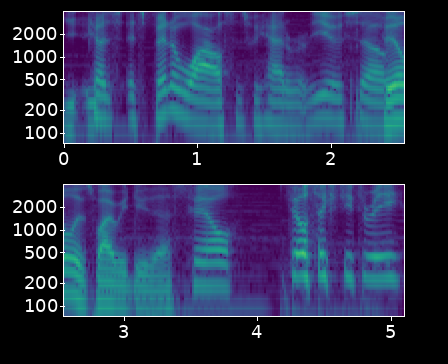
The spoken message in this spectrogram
because it's been a while since we had a review. So Phil is why we do this. Phil, Phil sixty three,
